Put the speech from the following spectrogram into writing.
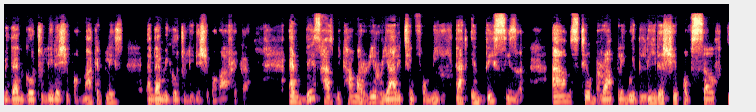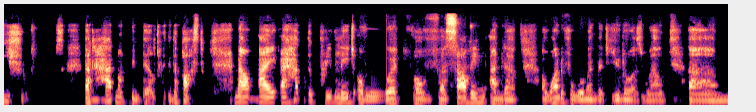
we then go to leadership of marketplace, and then we go to leadership of Africa. And this has become a real reality for me that in this season, I'm still grappling with leadership of self issues that had not been dealt with in the past. Now, I, I had the privilege of work of uh, serving under a wonderful woman that you know as well, um,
